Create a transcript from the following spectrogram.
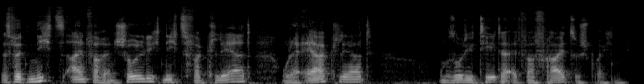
Es wird nichts einfach entschuldigt, nichts verklärt oder erklärt, um so die Täter etwa freizusprechen.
